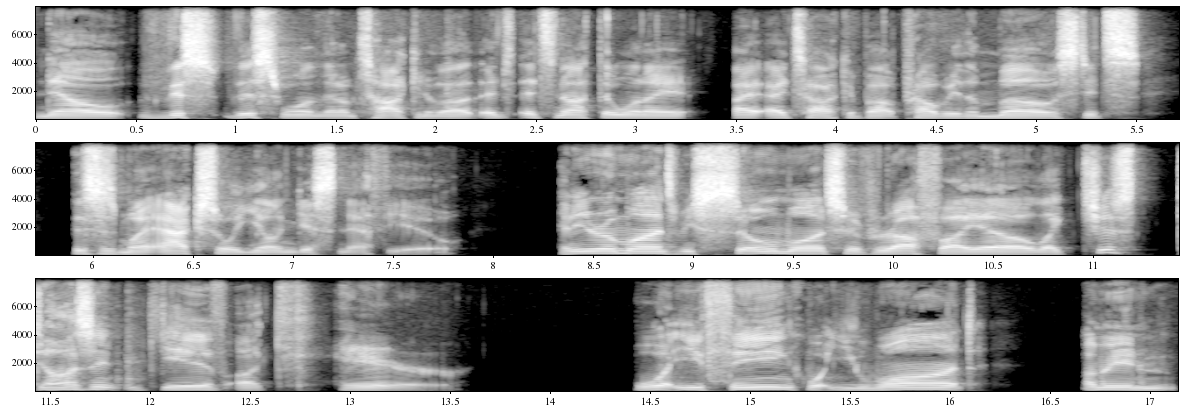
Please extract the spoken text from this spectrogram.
Now, this this one that I'm talking about, it's, it's not the one I, I, I talk about probably the most. It's this is my actual youngest nephew. And he reminds me so much of Raphael, like just doesn't give a care what you think, what you want. I mean,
